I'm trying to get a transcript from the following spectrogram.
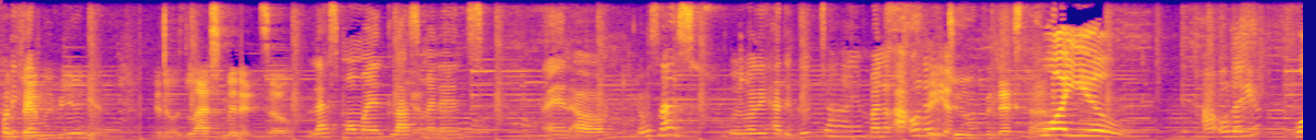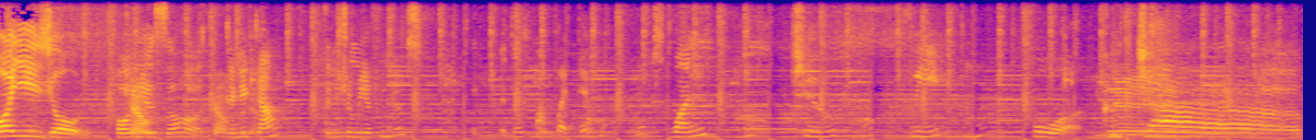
what A family reunion. And it was last minute, so last moment, last Yeah. minute, and um, it was nice. We really had a good time. Manu, how old are stay you? tuned for next time. For you. How old are you? Four years old. Four Count. years old. Can you them. count? Can you show me your fingers? This one right there. One, two, mm-hmm. three, mm-hmm. four. Good Yay. job.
